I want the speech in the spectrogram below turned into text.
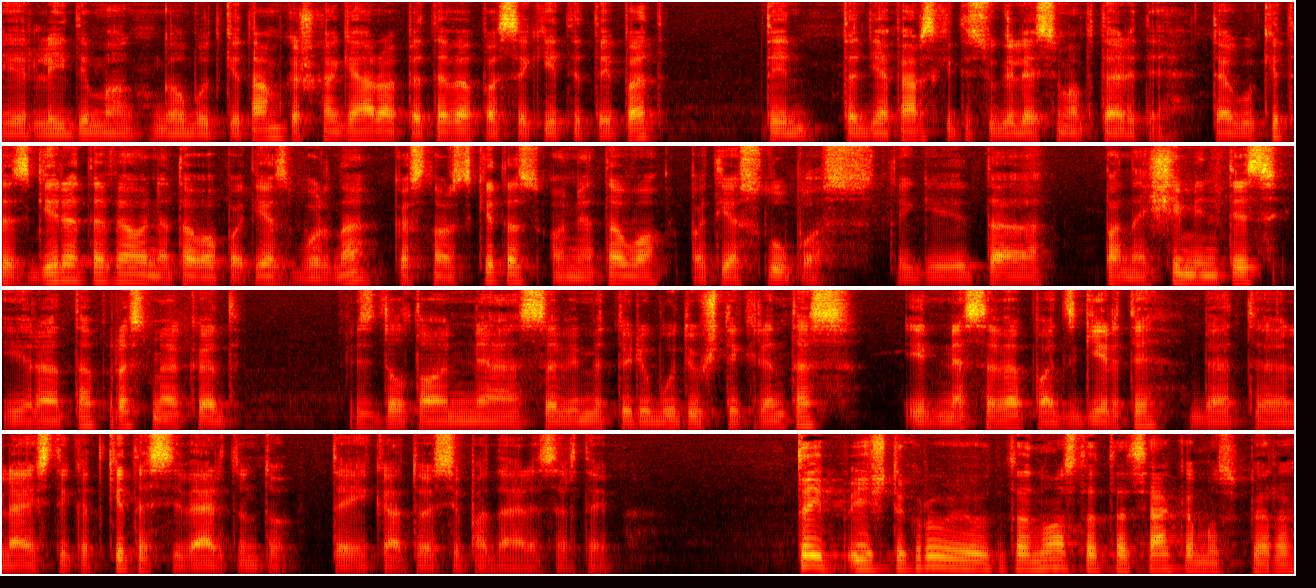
ir leidimą galbūt kitam kažką gero apie tave pasakyti taip pat. Tai tad ją perskaitysiu galėsim aptarti. Tegu kitas giria tave, o ne tavo paties burna, kas nors kitas, o ne tavo paties lūpos. Taigi ta panaši mintis yra ta prasme, kad vis dėlto ne savimi turi būti užtikrintas, ir ne save pats girti, bet leisti, kad kitas įvertintų tai, ką tu esi padaręs ar taip. Taip, iš tikrųjų, ta nuostata seka mus per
